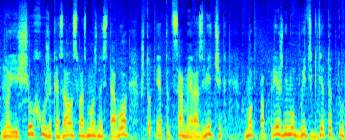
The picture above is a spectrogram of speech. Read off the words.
но еще хуже казалась возможность того, что этот самый разведчик мог по-прежнему быть где-то тут.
